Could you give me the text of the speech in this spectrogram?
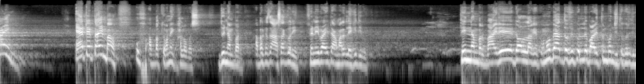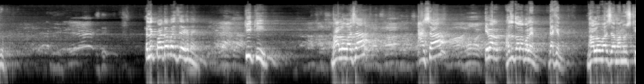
টাইম এট এ টাইম বা উফ, আব্বাকে অনেক ভালোবাসি। দুই নাম্বার, আব্বার কাছে আশা করি ফেনির বাড়িটা আমারে লিখে দিব। তিন নাম্বার, বাইরে ডর লাগে, কোনো ব্যাধফি করলে বাড়িতে বঞ্চিত করে দিব। তাহলে কয়টা পাইছে এখানে? কি কি? ভালোবাসা, আশা? এবার হজরত আল্লাহ বলেন, দেখেন, ভালোবাসা মানুষকে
